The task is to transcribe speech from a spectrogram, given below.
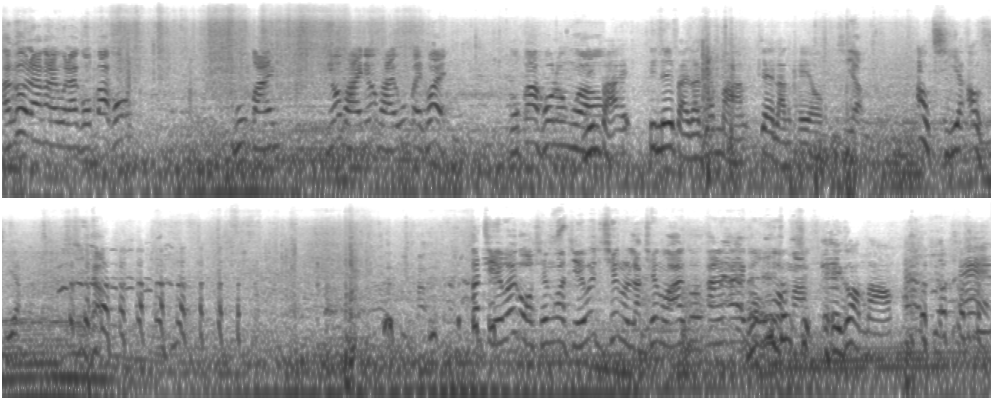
啊，个人来回来五百块，五百牛排牛排五百块。五百块拢有。明白，顶礼拜咱只嘛即系人客哦。是啊，傲气 啊，傲气啊。是啊。啊，结尾五千块，结尾一千六六千块，还个还还个五嘛？下个嘛？哎，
